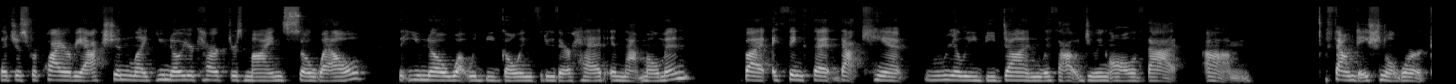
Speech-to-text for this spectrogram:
that just require reaction. Like you know your character's mind so well that you know what would be going through their head in that moment. But i think that that can't really be done without doing all of that um, foundational work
